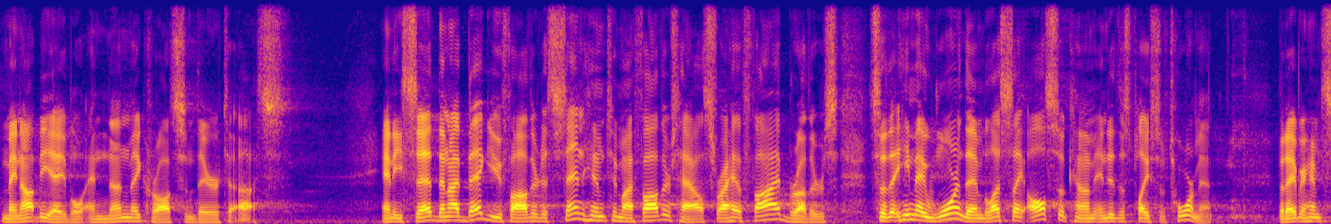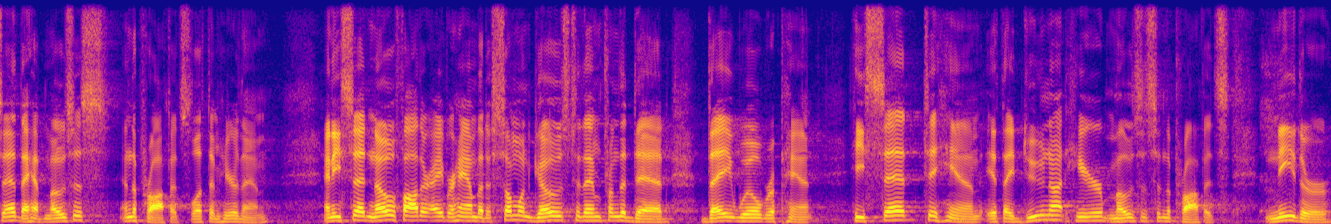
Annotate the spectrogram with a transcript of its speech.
may not be able, and none may cross from there to us. And he said, Then I beg you, Father, to send him to my father's house, for I have five brothers, so that he may warn them, lest they also come into this place of torment. But Abraham said, They have Moses and the prophets, let them hear them. And he said, No, Father Abraham, but if someone goes to them from the dead, they will repent. He said to him, If they do not hear Moses and the prophets, neither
